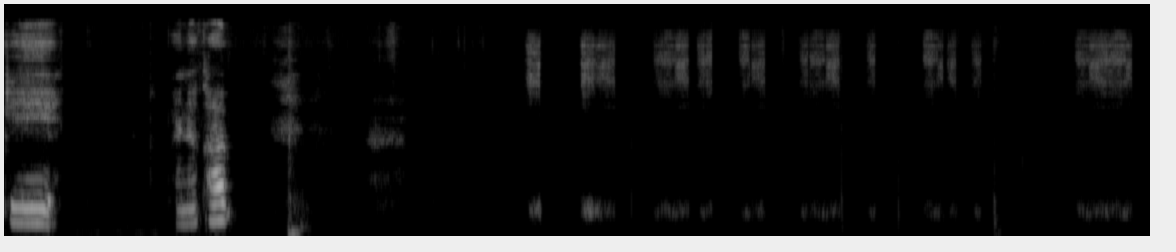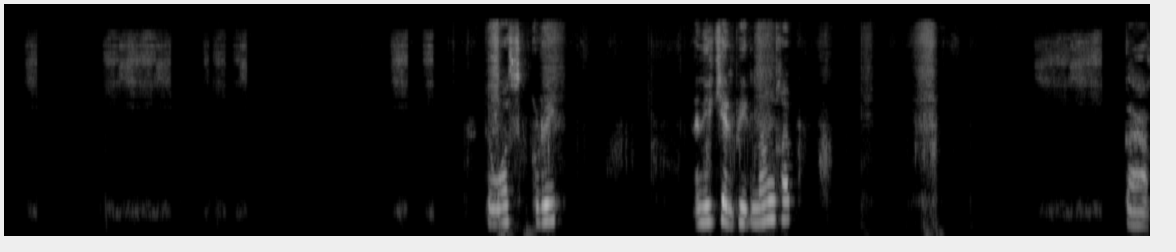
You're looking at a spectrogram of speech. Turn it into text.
เค ไปนะครับตัว script อันนี้เขียนผิดมั้งครับกับ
